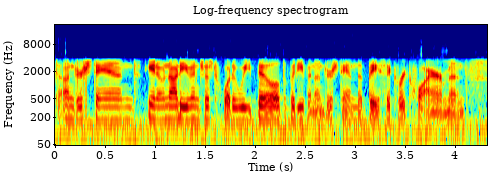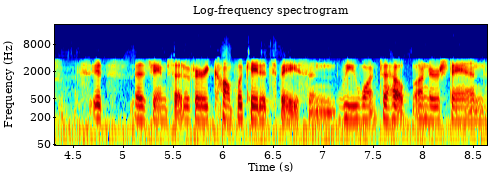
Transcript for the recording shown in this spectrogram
to understand, you know, not even just what do we build, but even understand the basic requirements. It's, as James said, a very complicated space, and we want to help understand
